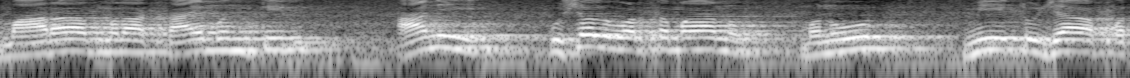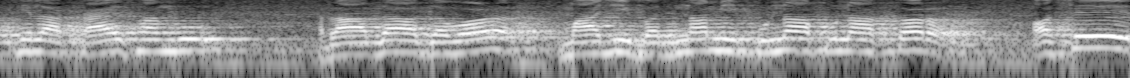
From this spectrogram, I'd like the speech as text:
महाराज मला काय म्हणतील? आणि कुशल वर्तमान म्हणून मी तुझ्या पत्नीला काय सांगू? राजाजवळ माझी बदनामी पुन्हा पुन्हा कर असे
